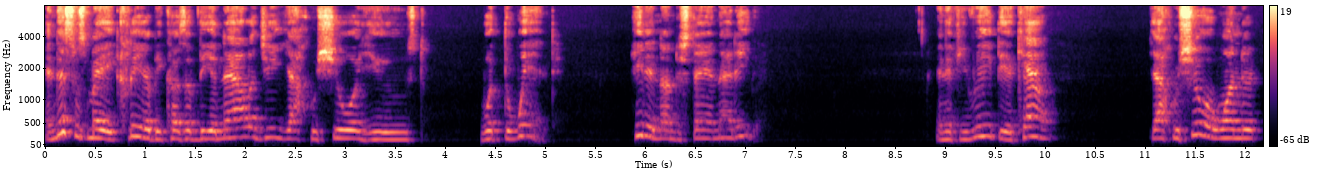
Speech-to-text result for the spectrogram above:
And this was made clear because of the analogy Yahushua used with the wind. He didn't understand that either. And if you read the account, Yahushua wondered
